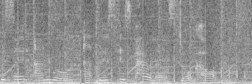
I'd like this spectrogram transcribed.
Episode and more at thisisparallels.com.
